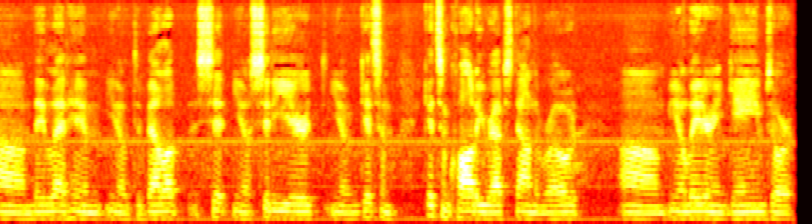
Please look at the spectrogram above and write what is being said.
um, they let him, you know, develop, sit, you know, sit a year, you know, get some get some quality reps down the road, um, you know, later in games, or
